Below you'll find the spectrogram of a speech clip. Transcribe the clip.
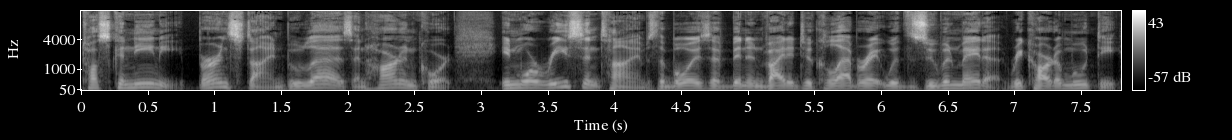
Toscanini, Bernstein, Boulez, and Harnoncourt. In more recent times, the boys have been invited to collaborate with Zubin Mehta, Riccardo Muti,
